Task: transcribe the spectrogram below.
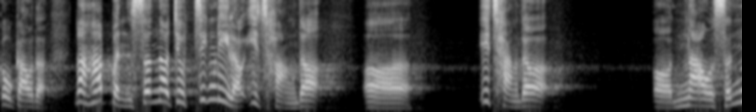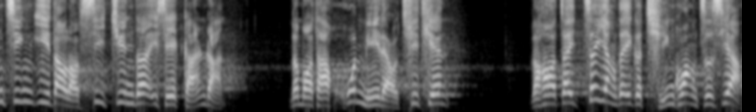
够高的。那他本身呢，就经历了一场的呃一场的呃脑神经遇到了细菌的一些感染，那么他昏迷了七天，然后在这样的一个情况之下，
